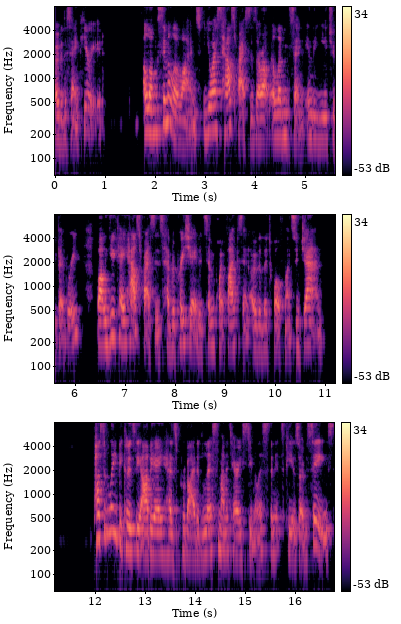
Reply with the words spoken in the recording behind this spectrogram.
over the same period. Along similar lines, US house prices are up 11% in the year to February, while UK house prices have appreciated 7.5% over the 12 months to Jan. Possibly because the RBA has provided less monetary stimulus than its peers overseas,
